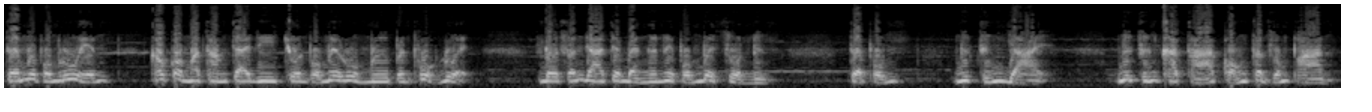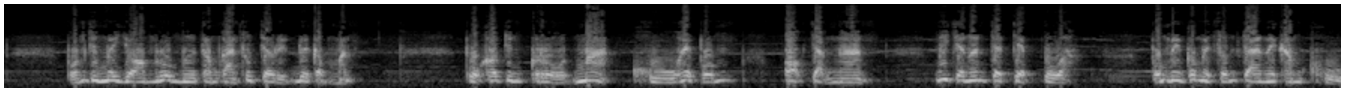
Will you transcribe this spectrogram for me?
แต่เมื่อผมรู้เห็น เขาก็มาทำใจดีชวนผมให้ร่วมมือเป็นพวกด้วย โดยสัญญาจะแบ่งเงินให้ผมด้วยส่วนหนึ่ง แต่ผม นึกถึงยาย นึกถึงคาถาของท่านสมภารผมจึงไม่ยอมร่วมมือทำการทุจริตด้วยกับมัน พวกเขาจึงโกรธมากขู่ให้ผมออกจากงานมิฉะนั้นจะเจ็บตัว ผมเองก็ไม่สนใจในคำขู่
